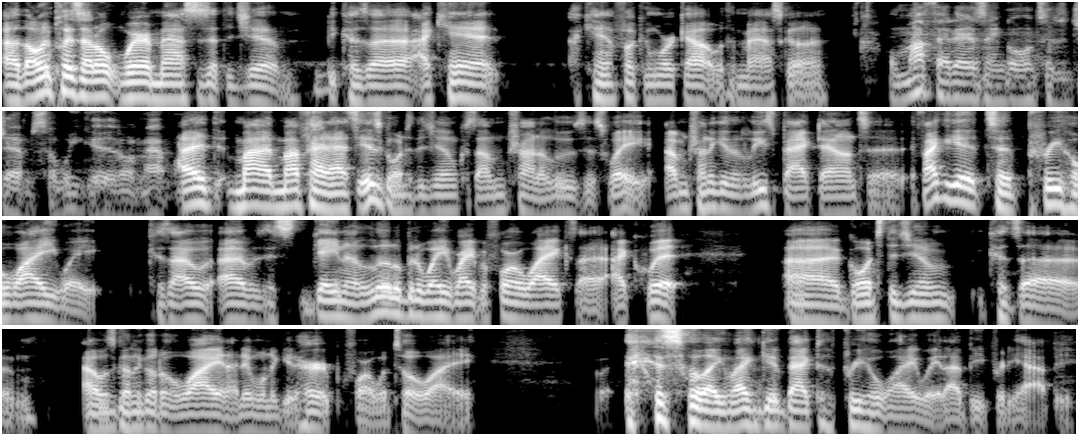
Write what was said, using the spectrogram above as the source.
Uh, the only place I don't wear a mask is at the gym because uh, I can't I can't fucking work out with a mask on. Well, my fat ass ain't going to the gym, so we good on that one. I my my fat ass is going to the gym because I'm trying to lose this weight. I'm trying to get at least back down to if I could get to pre Hawaii weight because I I was just gaining a little bit of weight right before Hawaii because I, I quit uh, going to the gym because uh, I was gonna go to Hawaii and I didn't want to get hurt before I went to Hawaii. so like if I can get back to pre-Hawaii weight, I'd be pretty happy.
